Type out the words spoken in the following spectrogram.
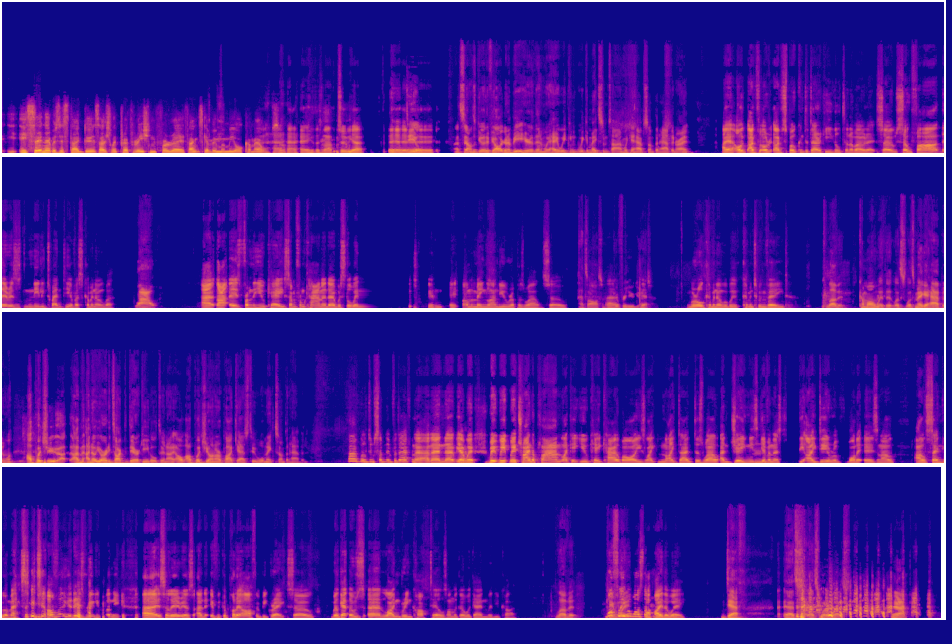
he's saying it was his stag do. It's actually preparation for uh, Thanksgiving when we all come out. So. There's that too, yeah. Deal. That sounds good. If y'all are going to be here, then we, hey, we can we can make some time. We can have something happen, right? I I've I've spoken to Derek Eagleton about it. So so far there is nearly twenty of us coming over. Wow. Uh, that is from the UK, some from Canada. We're still in, in, in on the mainland Europe as well. So that's awesome. Uh, Good for you guys. Yeah. We're all coming over. We're coming to invade. Love it. Come on with it. Let's let's make it happen. I'll put you. I, I know you already talked to Derek Eagleton. I, will I'll put you on our podcast too. We'll make something happen uh, we'll do something for definite. And then uh, yeah, yeah, we're we, we, we're trying to plan like a UK Cowboys like night out as well. And Jamie's mm. given us the idea of what it is, and I'll I'll send you a message of it. It is really funny. Uh, it's hilarious, and if we can pull it off, it'd be great. So we'll get those uh, lime green cocktails on the go again with you, Kyle. Love it. Can't what flavor wait. was that, by the way? Death. That's that's what it was. yeah.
